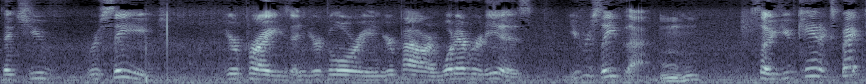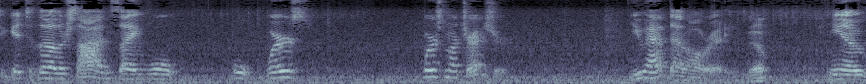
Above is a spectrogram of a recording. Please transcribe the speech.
that you've received your praise and your glory and your power and whatever it is, you've received that. Mm-hmm. So you can't expect to get to the other side and say, "Well, well, where's where's my treasure?" You had that already. Yep. You know,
